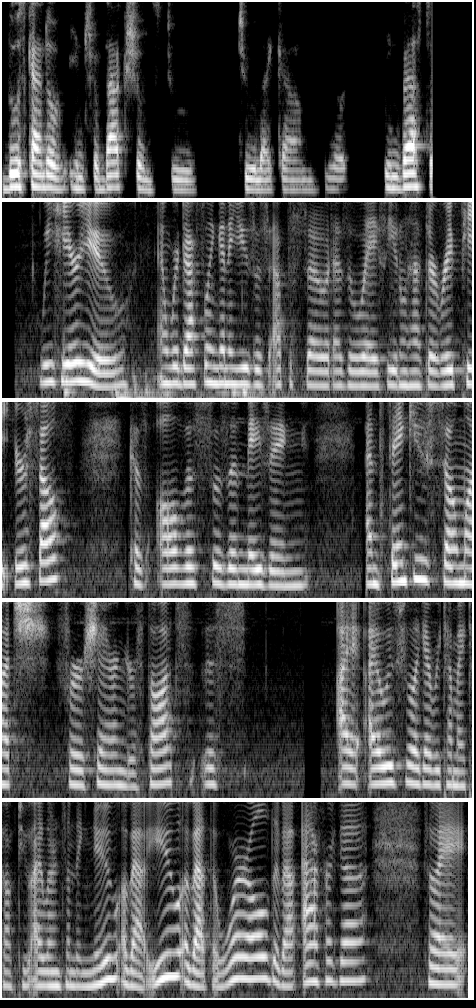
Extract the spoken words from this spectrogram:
those kind of introductions to to like um, you know investors we hear you. And we're definitely going to use this episode as a way so you don't have to repeat yourself because all this is amazing. And thank you so much for sharing your thoughts. This I, I always feel like every time I talk to you, I learn something new about you, about the world, about Africa. So I,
